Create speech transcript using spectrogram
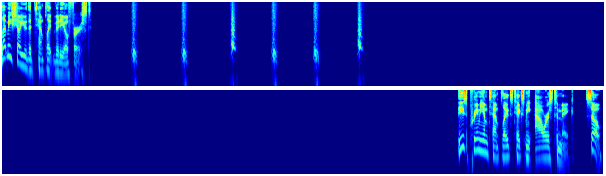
let me show you the template video first. These premium templates takes me hours to make. So,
